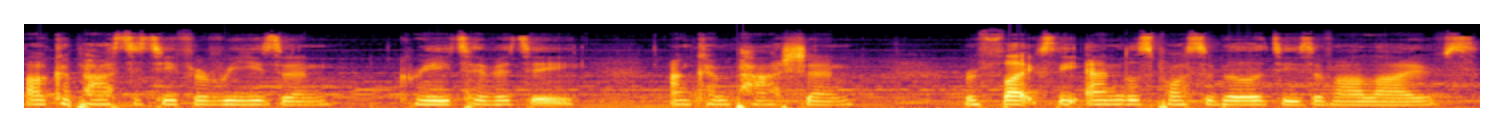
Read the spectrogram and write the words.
Our capacity for reason, creativity, and compassion reflects the endless possibilities of our lives.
